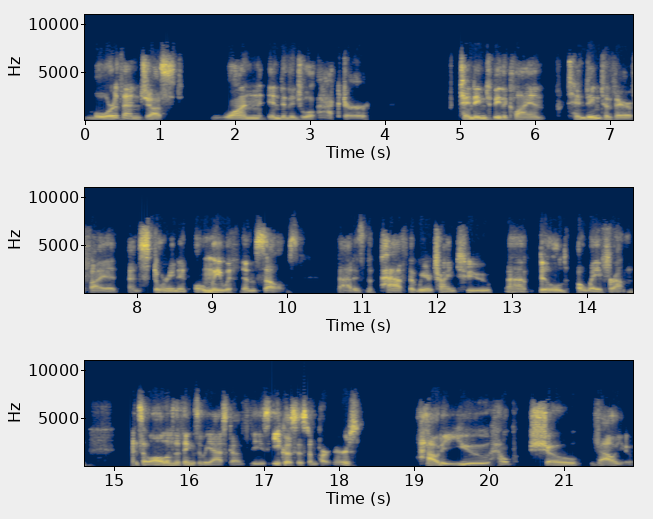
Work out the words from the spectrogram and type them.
more than just one individual actor pretending to be the client, pretending to verify it, and storing it only with themselves. That is the path that we are trying to uh, build away from. And so, all of the things that we ask of these ecosystem partners how do you help show value?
